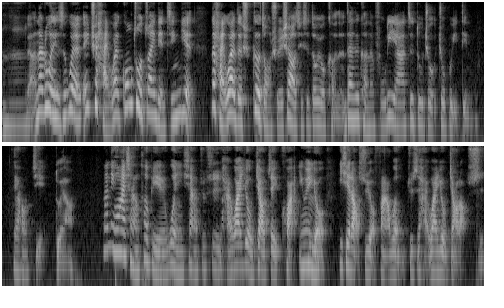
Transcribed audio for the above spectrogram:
嗯，对啊。那如果你只是为了诶去海外工作赚一点经验，那海外的各种学校其实都有可能，但是可能福利啊制度就就不一定了。了解，对啊。那另外想特别问一下，就是海外幼教这一块，因为有。一些老师有发问，就是海外幼教老师。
